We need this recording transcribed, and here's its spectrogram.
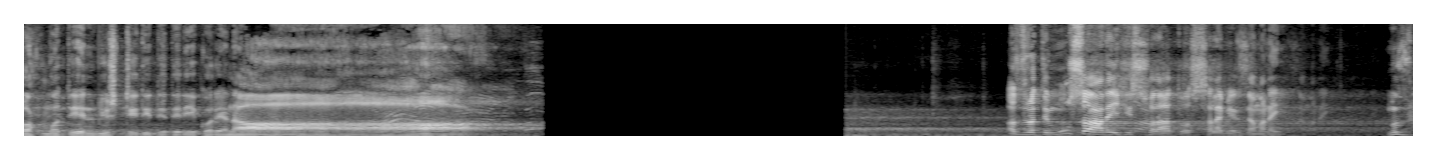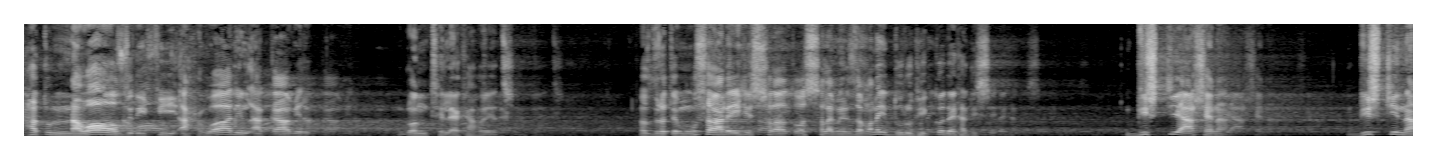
রহমতের বৃষ্টি দিতে দেরি করে না। হজরতে মুসা আলাইহি সালামের জামানায় নুজহাতুন নওয়াজিরি ফি আহওয়ালিল আকাবির গ্রন্থে লেখা হয়েছে। হজরতে মুসা আলাইহি সালামের জামানায় দুর্ভিক্ষ দেখা দিছে। বৃষ্টি আসে না। বৃষ্টি না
